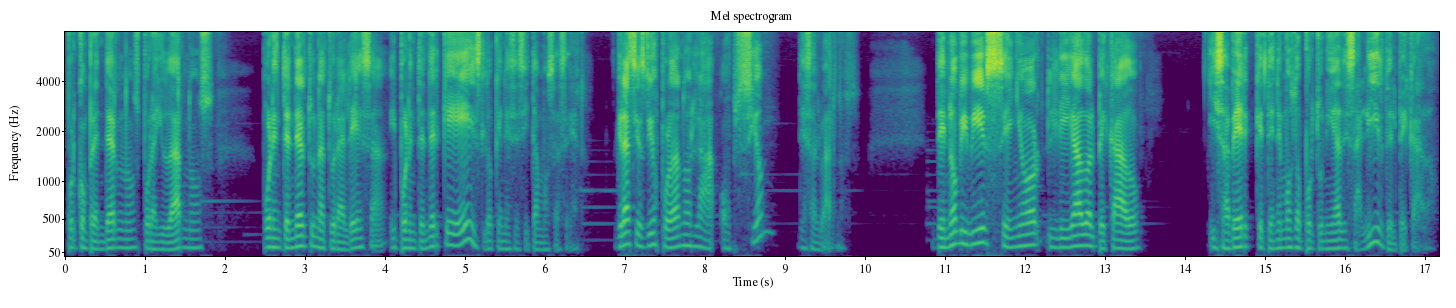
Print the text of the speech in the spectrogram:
por comprendernos, por ayudarnos, por entender tu naturaleza y por entender qué es lo que necesitamos hacer. Gracias Dios por darnos la opción de salvarnos, de no vivir, Señor, ligado al pecado y saber que tenemos la oportunidad de salir del pecado.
